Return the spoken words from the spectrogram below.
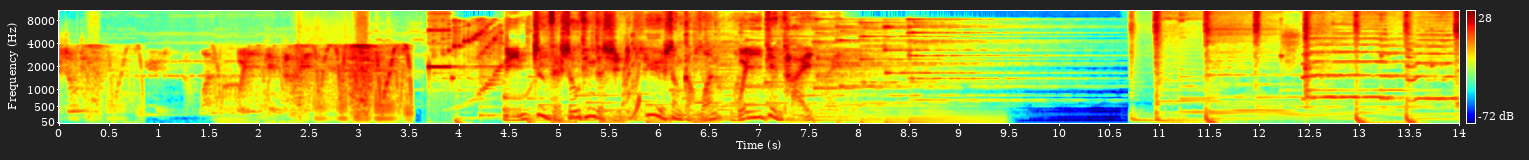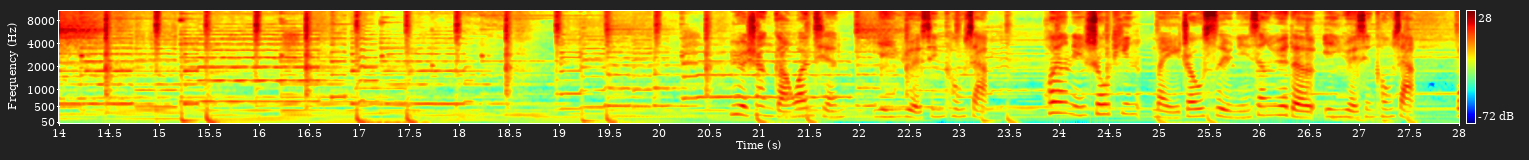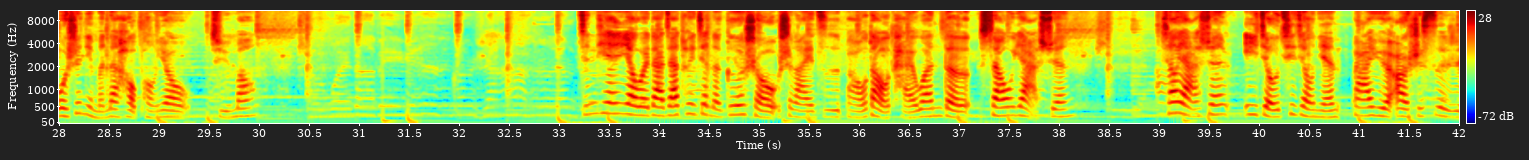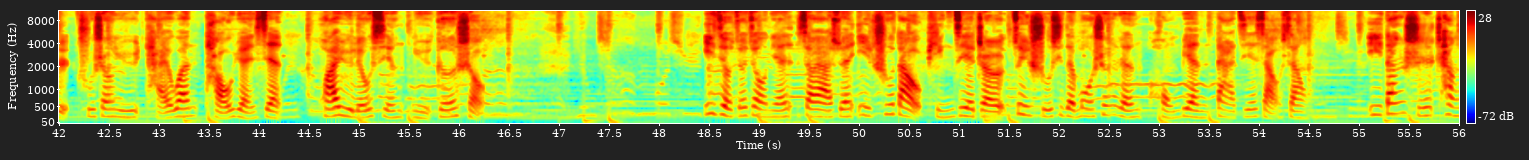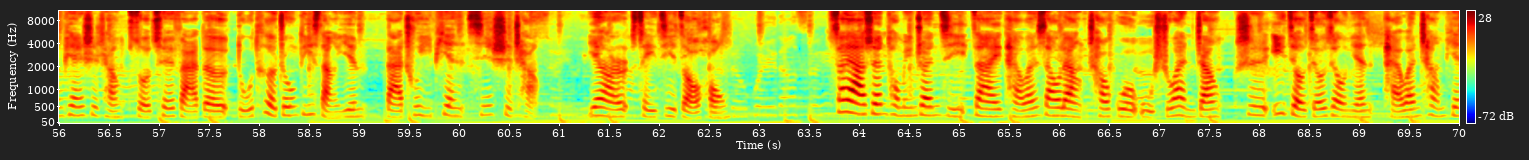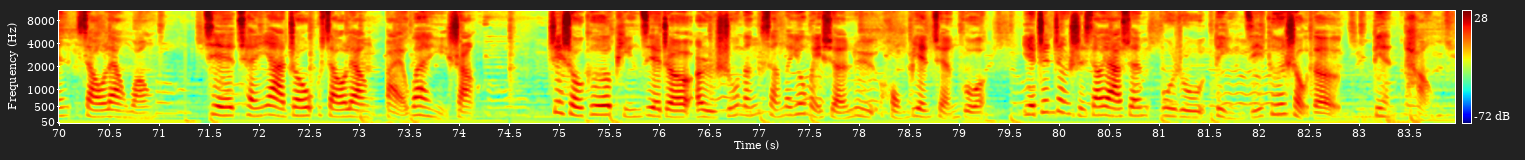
收听月港湾微电台。您正在收听的是月上港湾微电台。月上港湾前，音乐星空下，欢迎您收听每周四与您相约的音乐星空下，我是你们的好朋友橘猫。今天要为大家推荐的歌手是来自宝岛台湾的萧亚轩。萧亚轩，一九七九年八月二十四日出生于台湾桃园县，华语流行女歌手。一九九九年，萧亚轩一出道，凭借着《最熟悉的陌生人》红遍大街小巷，以当时唱片市场所缺乏的独特中低嗓音，打出一片新市场，因而随即走红。萧亚轩同名专辑在台湾销量超过五十万张，是一九九九年台湾唱片销量王，且全亚洲销量百万以上。这首歌凭借着耳熟能详的优美旋律红遍全国，也真正使萧亚轩步入顶级歌手的殿堂。《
